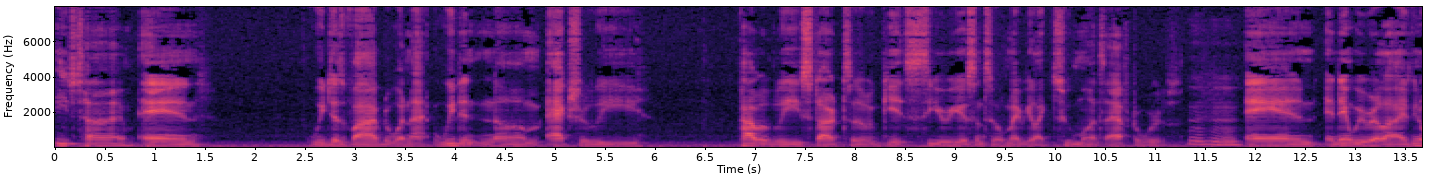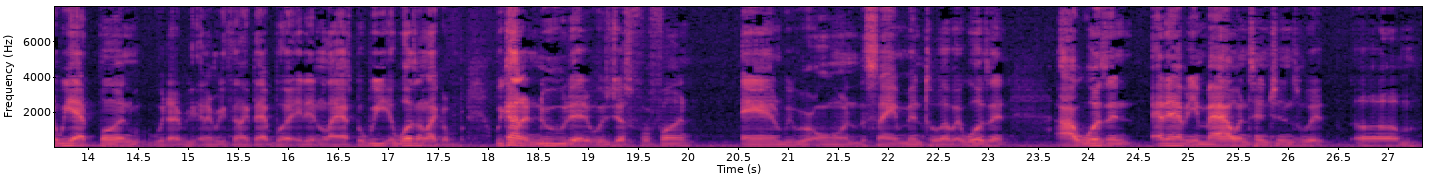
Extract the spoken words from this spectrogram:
each time, and we just vibed or whatnot. We didn't um, actually probably start to get serious until maybe like two months afterwards. mm-hmm. And and then we realized, you know, we had fun with every and everything like that, but it didn't last. But we it wasn't like a we kind of knew that it was just for fun, and we were on the same mental level. It wasn't. I wasn't. I didn't have any malintentions with um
